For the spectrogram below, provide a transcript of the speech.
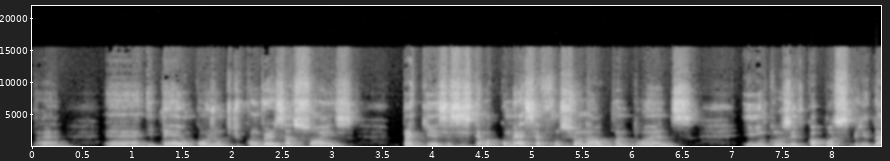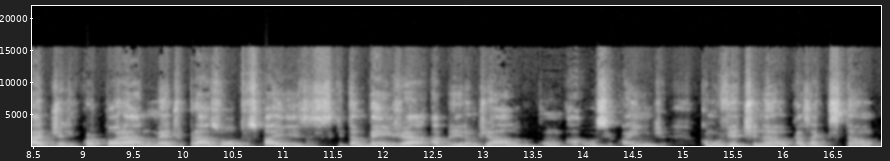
Né? É, e tem aí um conjunto de conversações para que esse sistema comece a funcionar o quanto antes, e inclusive com a possibilidade de ele incorporar no médio prazo outros países que também já abriram diálogo com a Rússia e com a Índia, como o Vietnã, o Cazaquistão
